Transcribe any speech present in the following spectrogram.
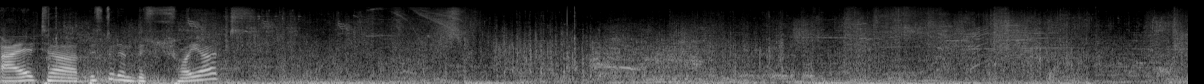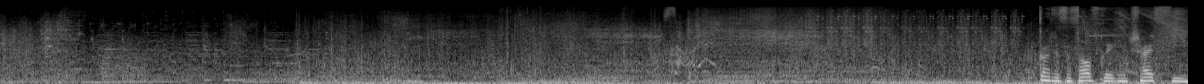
Alter, bist du denn bescheuert? Gott, ist das aufregend. Scheiß Vieh.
